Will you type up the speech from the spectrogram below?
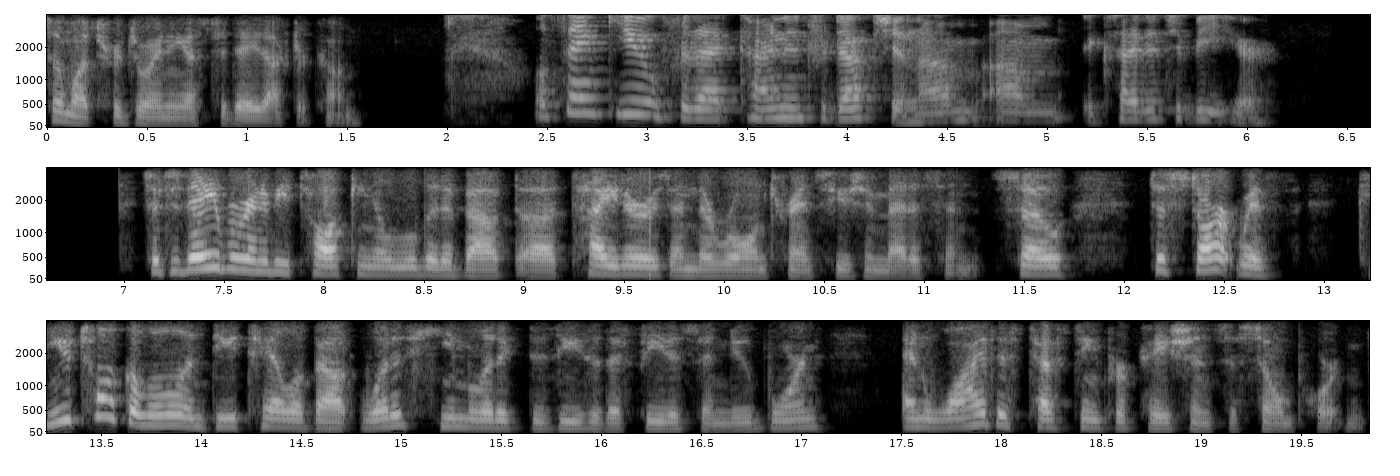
so much for joining us today, Dr. Cohn. Well, thank you for that kind introduction. I'm, I'm excited to be here. So, today we're going to be talking a little bit about uh, titers and their role in transfusion medicine. So, to start with, can you talk a little in detail about what is hemolytic disease of the fetus and newborn and why this testing for patients is so important?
